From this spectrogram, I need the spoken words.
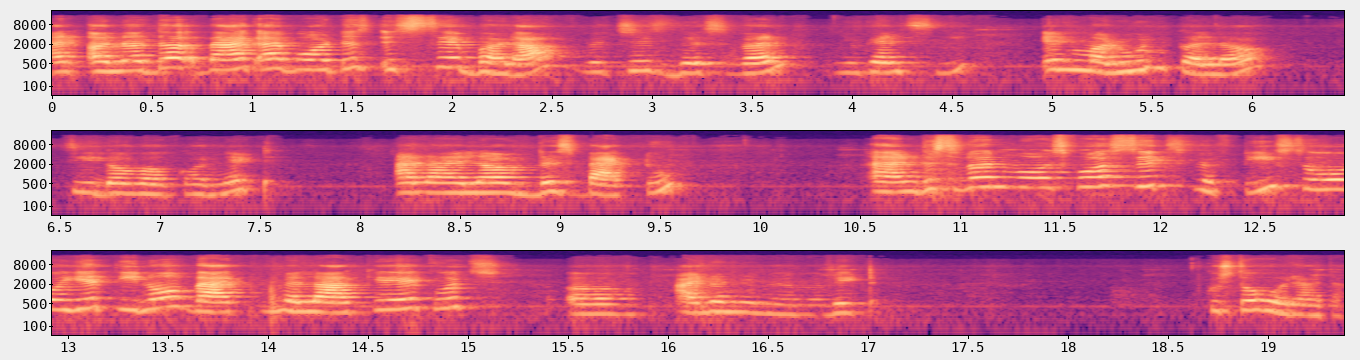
and another bag I bought is इससे बड़ा which is this one you can see in maroon colour see the work on it and I love this bag too and this one was for six fifty सो ये तीनों बैग मिला के कुछ आई डोंट रिमेम्बर वेट कुछ तो हो रहा था।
